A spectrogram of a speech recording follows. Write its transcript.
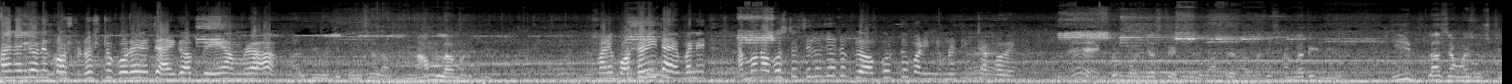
ফাইনালি অনেক কষ্ট টষ্ট করে জায়গা পেয়ে আমরা নামলাম আর মানে বসারই টাইম মানে এমন অবস্থা ছিল যে এটা ব্লগ করতেও পারিনি আমরা ঠিকঠাক ভাবে হ্যাঁ একদম কনজাস্টেড ছিল বাপরে বাবা কি সাংঘাতিক ভিড়। ঈদ প্লাস জামাই ষষ্ঠী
